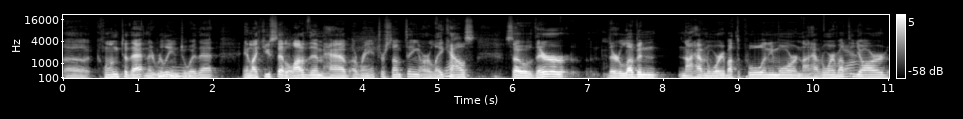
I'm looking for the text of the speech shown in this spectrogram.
uh, clung to that and they really Mm-hmm. enjoy that. And like you said, a lot of them have a ranch or something or a lake Yep. house, so they're they're loving not having to worry about the pool anymore, not having to worry about the Yeah. yard.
